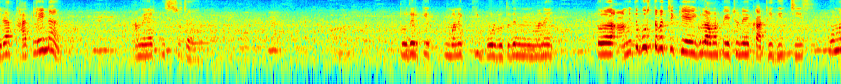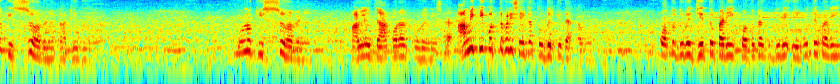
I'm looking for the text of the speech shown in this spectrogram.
এরা থাকলেই না আমি আর কিচ্ছু চাই না। তোদেরকে মানে কি বলব, তোদের মানে তো আমি তো বুঝতে পারছি কে এইগুলো আমার পেছনে কাঠি দিচ্ছিস, কোনো কিচ্ছু হবে না কাঠি দিয়ে। কোনো কিচ্ছু হবে না, পারলে যা করার করে নিস। আর আমি কি করতে পারি সেটা তোদেরকে দেখাবো। কত দূরে যেতে পারি, কতটা দূরে এগোতে পারি,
